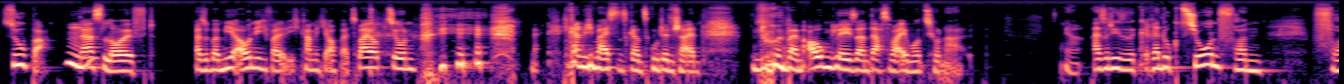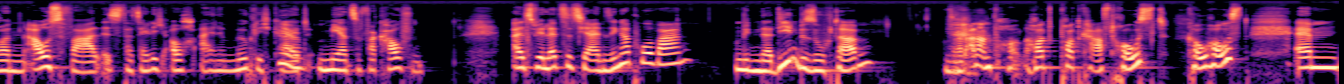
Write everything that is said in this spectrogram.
super, das läuft. Also bei mir auch nicht, weil ich kann mich auch bei zwei Optionen. Nein, ich kann mich meistens ganz gut entscheiden. Nur beim Augenlasern, das war emotional. Ja, also diese Reduktion von, von Auswahl ist tatsächlich auch eine Möglichkeit, mehr zu verkaufen. Als wir letztes Jahr in Singapur waren und wir Nadine besucht haben, unseren anderen Hot Podcast-Host, Co-Host, ähm,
